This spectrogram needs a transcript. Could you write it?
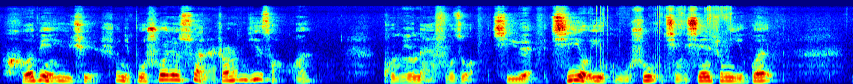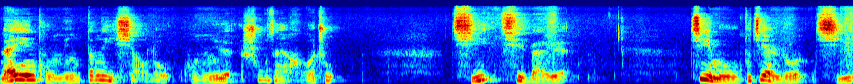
何便欲去？说你不说就算了，着什么急走啊？”孔明乃复坐。其曰：“其有一古书，请先生一观。”乃引孔明登一小楼。孔明曰：“书在何处？”其泣拜曰：“继母不见容，其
